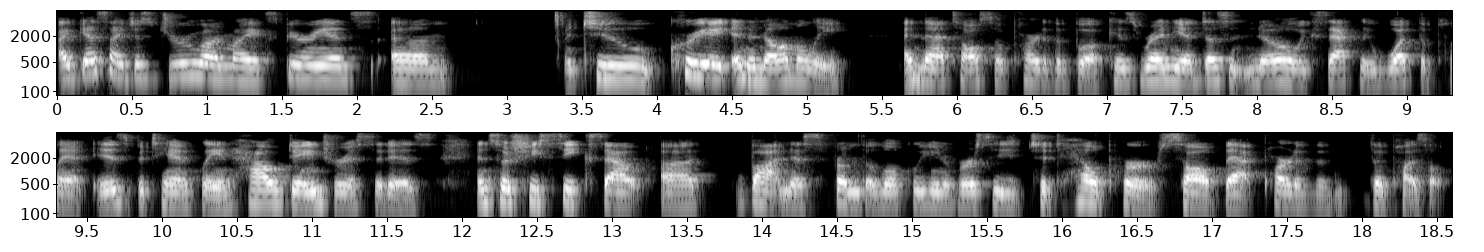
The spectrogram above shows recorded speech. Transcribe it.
I guess I just drew on my experience um, to create an anomaly and that's also part of the book is Renia doesn't know exactly what the plant is botanically and how dangerous it is, and so she seeks out uh, botanists from the local university to help her solve that part of the, the puzzle.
